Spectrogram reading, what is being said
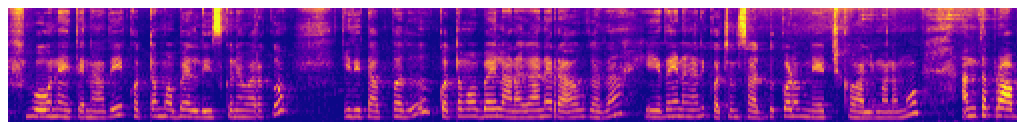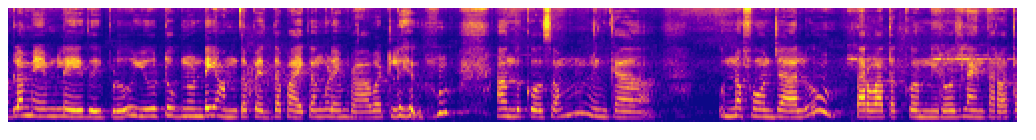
ఫోన్ అయితే నాది. కొత్త మొబైల్ తీసుకునే వరకు ఇది తప్పదు. కొత్త మొబైల్ అనగానే రావు కదా. ఏదైనా కానీ కొంచెం సర్దుకోవడం నేర్చుకోవాలి మనము. అంత ప్రాబ్లం ఏం లేదు. ఇప్పుడు యూట్యూబ్ నుండి అంత పెద్ద పైకం కూడా ఏం రావట్లేదు. అందుకోసం ఇంకా ఉన్న ఫోన్ చాలు. తర్వాత కొన్ని రోజులు అయిన తర్వాత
